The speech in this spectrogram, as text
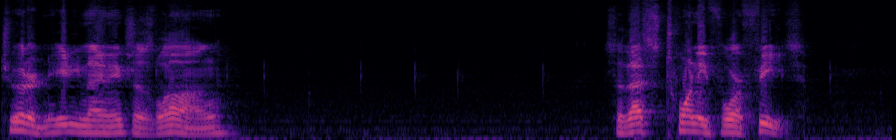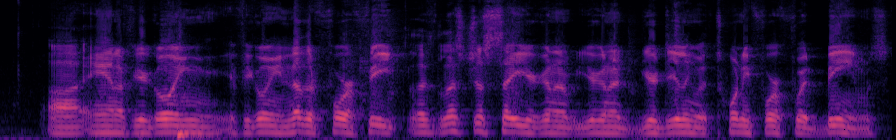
289 inches long. So that's 24 feet. Uh, and if you're going if you're going another four feet, let's, let's just say you're gonna you're gonna you're dealing with 24 foot beams.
